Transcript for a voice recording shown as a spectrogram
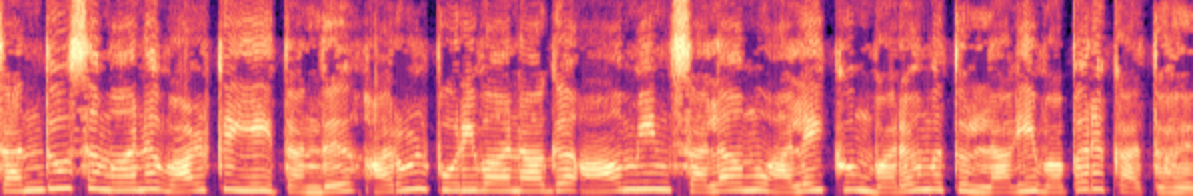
சந்தோஷமான வாழ்க்கையை தந்து அருள் புரிவானாக. ஆமீன். சலாமு அலைக்கும் வரமத்துல்லாஹி வபரகாத்துஹு.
